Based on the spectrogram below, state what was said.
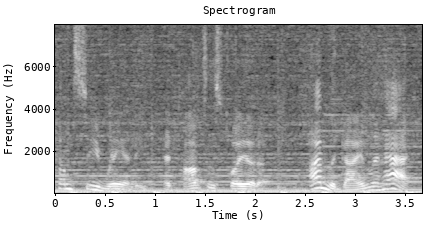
come see Randy at Thompson's Toyota. I'm the guy in the hat.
